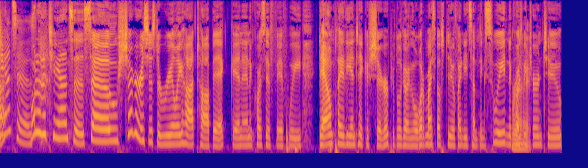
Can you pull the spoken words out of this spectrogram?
might. chances? What are the chances? So sugar is just a really hot topic, and and of course, if if we downplay the intake of sugar, people are going, well, what am I supposed to do if I need something sweet? And of course, we turn to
